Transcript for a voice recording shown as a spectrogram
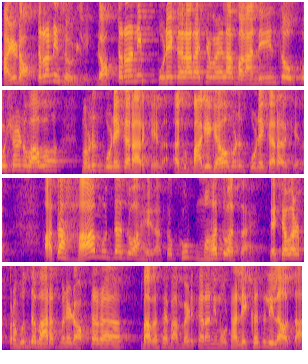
आणि डॉक्टरांनी सोडली. डॉक्टरांनी पुणे कराराच्या वेळेला गांधीजींचं उपोषण व्हावं म्हणून पुणे करार केला. अग- मागे घ्यावं म्हणून पुणे करार केला. आता हा मुद्दा जो आहे ना तो खूप महत्त्वाचा आहे. त्याच्यावर प्रबुद्ध भारतमध्ये डॉक्टर बाबासाहेब आंबेडकरांनी मोठा लेखच लिहिला होता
